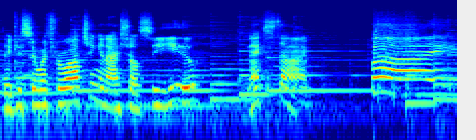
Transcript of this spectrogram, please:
Thank you so much for watching, and I shall see you next time. Bye!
